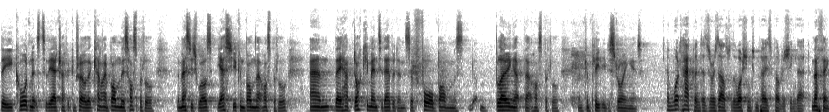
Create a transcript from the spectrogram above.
the coordinates to the air traffic control that can I bomb this hospital? The message was, yes, you can bomb that hospital. And they have documented evidence of four bombs blowing up that hospital and completely destroying it. And what happened as a result of the Washington Post publishing that? Nothing.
